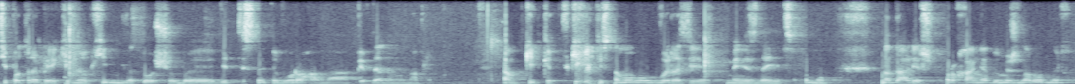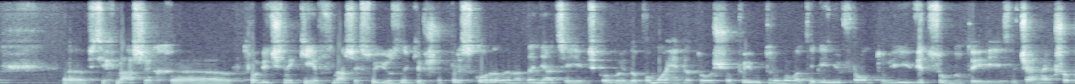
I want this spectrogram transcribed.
ті потреби, які необхідні для того, щоб відтиснити ворога на південному напрямку. Там в кількісному виразі, мені здається. Тому надалі ж прохання до міжнародних е, всіх наших е, помічників, наших союзників, щоб прискорили надання цієї військової допомоги для того, щоб і утримувати лінію фронту, і відсунути її. Звичайно, якщо б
